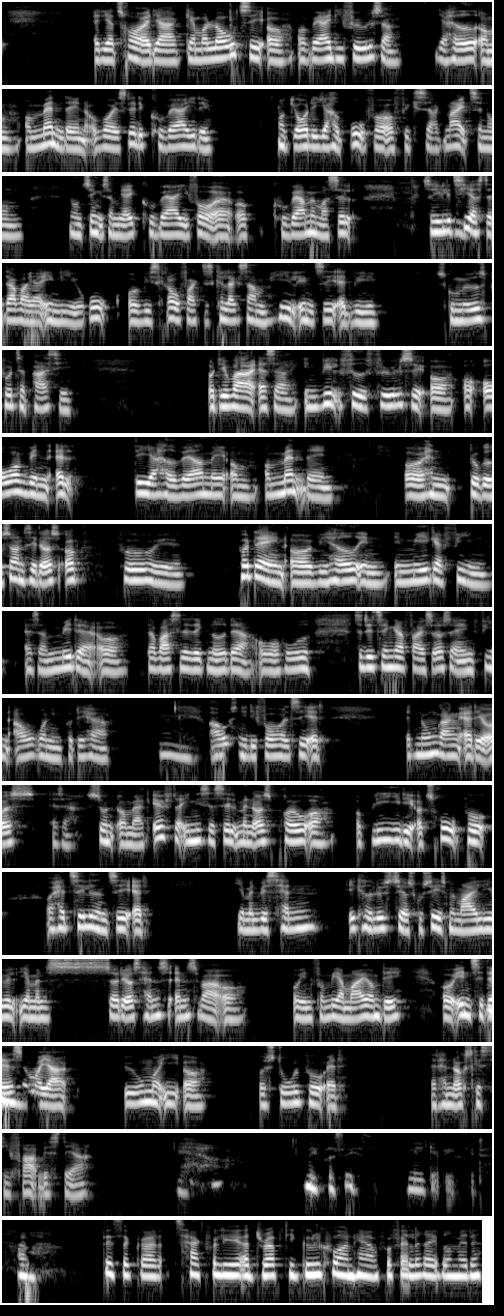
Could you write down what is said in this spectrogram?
at jeg tror, at jeg gav mig lov til at, at være i de følelser, jeg havde om, om mandagen, og hvor jeg slet ikke kunne være i det og gjorde det, jeg havde brug for, og fik sagt nej til nogle, nogle ting, som jeg ikke kunne være i, for at, at kunne være med mig selv. Så hele tirsdag, der var jeg egentlig i ro, og vi skrev faktisk heller ikke sammen helt indtil, at vi skulle mødes på Tapasi. Og det var altså en vild fed følelse at, at overvinde alt det, jeg havde været med om, om mandagen. Og han dukkede sådan set også op på, øh, på dagen, og vi havde en, en mega fin altså middag, og der var slet ikke noget der overhovedet. Så det tænker jeg faktisk også er en fin afrunding på det her mm. afsnit i forhold til, at, at nogle gange er det også altså, sundt at mærke efter inde i sig selv, men også prøve at, at blive i det og tro på, og have tilliden til, at jamen, hvis han ikke havde lyst til at skulle ses med mig alligevel, jamen så er det også hans ansvar at, at informere mig om det. Og indtil da, mm. så må jeg øve mig i at, at stole på, at, at han nok skal sige fra, hvis det er. Ja, lige præcis. Mega vigtigt. Oh, det er så godt. Tak for lige at droppe de guldkorn her på falderæbet med det.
